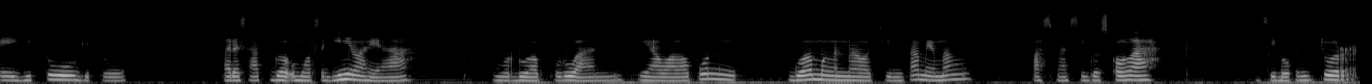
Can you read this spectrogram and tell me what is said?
kayak gitu gitu. Pada saat gue umur segini lah ya umur 20-an ya walaupun gue mengenal cinta memang pas masih gue sekolah masih bau kencur.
